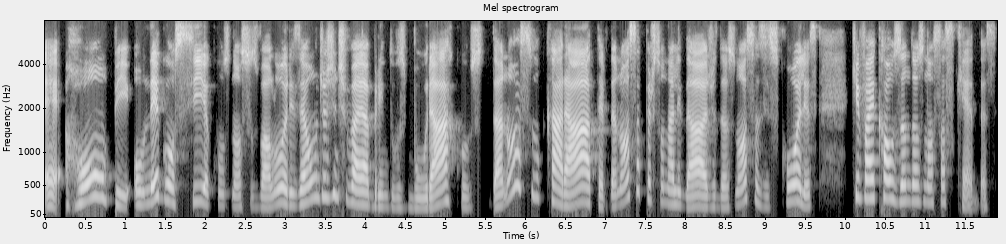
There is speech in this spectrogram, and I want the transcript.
eh, rompe ou negocia com os nossos valores, é onde a gente vai abrindo os buracos da nosso caráter, da nossa personalidade, das nossas escolhas, que vai causando as nossas quedas,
